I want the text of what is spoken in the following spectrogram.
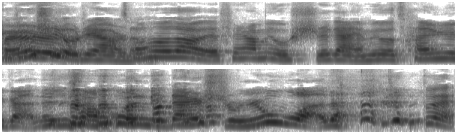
反正是有这样的从。头到尾非常没有实感，也没有参与感的一场婚礼，但是属于我的。对，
